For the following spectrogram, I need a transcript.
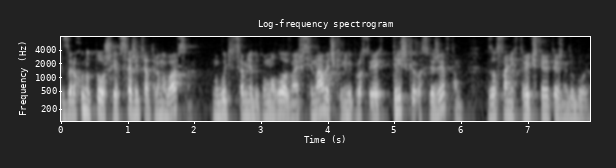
За рахунок того, що я все життя тренувався, мабуть, це мені допомогло. Знаєш, всі навички. Мені просто я їх трішки освіжив там за останніх 3-4 тижні до бою.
